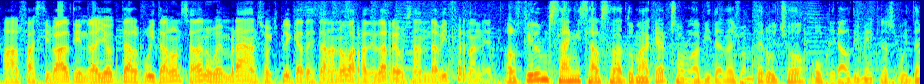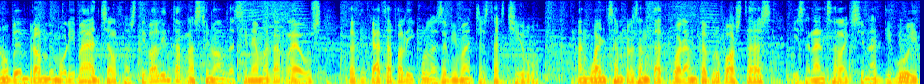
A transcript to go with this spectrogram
El festival tindrà lloc del 8 a l'11 de novembre, ens ho explica des de la nova ràdio de Reus, en David Fernández. El film Sang i salsa de tomàquet sobre la vida de Joan Perucho obrirà el dimecres 8 de novembre al Memory Match, el Festival Internacional de Cinema de Reus, dedicat a pel·lícules amb imatges d'arxiu. Enguany s'han presentat 40 propostes i se n'han seleccionat 18.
